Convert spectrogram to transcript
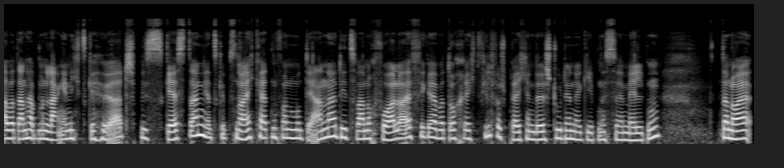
aber dann hat man lange nichts gehört bis gestern. Jetzt gibt es Neuigkeiten von Moderna, die zwar noch vorläufige, aber doch recht vielversprechende Studienergebnisse melden. Der neue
